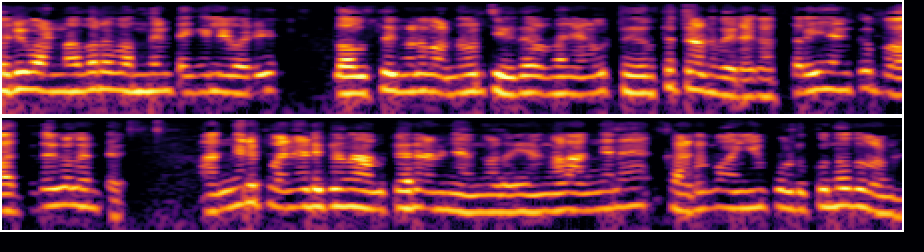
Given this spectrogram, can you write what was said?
ഒരു വൺ അവർ വന്നിട്ടുണ്ടെങ്കിൽ ഒരു ബ്ലൗസ് നിങ്ങൾ വൺ അവർ ചെയ്ത് തന്നാൽ ഞങ്ങൾ തീർത്തിട്ടാണ് വരിക. അത്രയും ഞങ്ങൾക്ക് ബാധ്യതകളുണ്ട്. അങ്ങനെ പണിയെടുക്കുന്ന ആൾക്കാരാണ് ഞങ്ങൾ ഞങ്ങൾ അങ്ങനെ കടം വാങ്ങി കൊടുക്കുന്നതുമാണ്.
